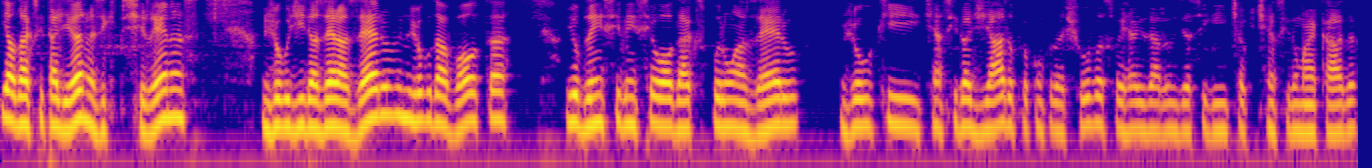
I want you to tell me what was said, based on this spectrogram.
e Audax Italiano, as equipes chilenas. No jogo de ida 0 a 0 e no jogo da volta, Nublense venceu o Audax por 1 a 0. Um jogo que tinha sido adiado por conta das chuvas, foi realizado no dia seguinte ao que tinha sido marcado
